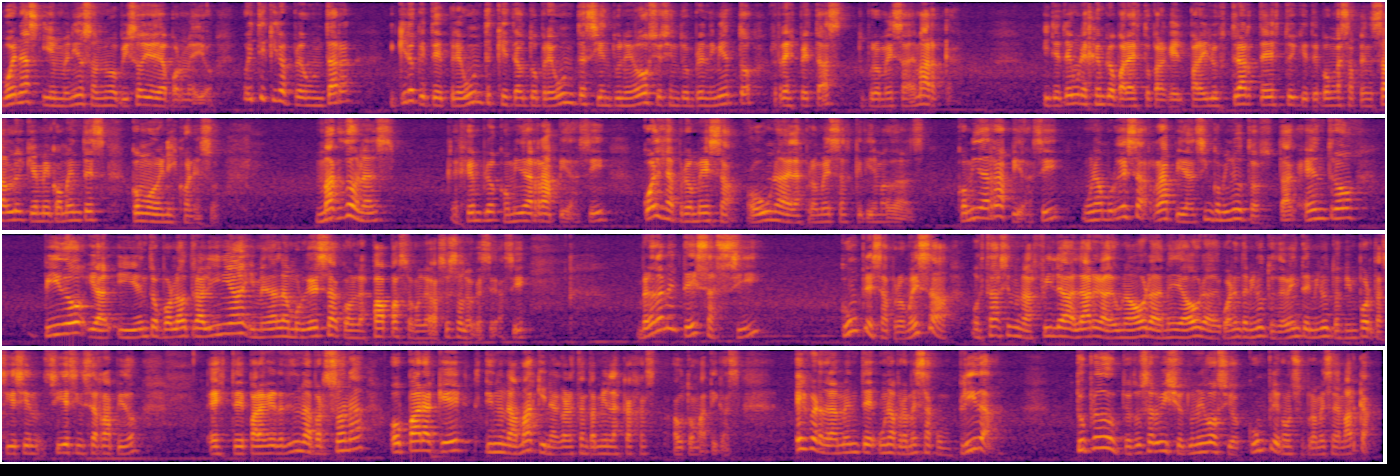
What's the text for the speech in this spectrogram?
Buenas y bienvenidos a un nuevo episodio de A por Medio. Hoy te quiero preguntar y quiero que te preguntes, que te autopreguntes si en tu negocio, si en tu emprendimiento respetas tu promesa de marca. Y te tengo un ejemplo para esto, para, que, para ilustrarte esto y que te pongas a pensarlo y que me comentes cómo venís con eso. McDonald's, ejemplo, comida rápida, ¿sí? ¿Cuál es la promesa o una de las promesas que tiene McDonald's? Comida rápida, ¿sí? Una hamburguesa rápida, en 5 minutos. Entro, pido y, entro por la otra línea y me dan la hamburguesa con las papas o con la gaseosa o lo que sea, ¿sí? ¿Verdaderamente es así? ¿Cumple esa promesa? ¿O estás haciendo una fila larga de una hora, de media hora, de 40 minutos, de 20 minutos, no importa, sigue, siendo, sigue sin ser rápido? Este, para que te atienda una persona o para que tiene una máquina, que ahora están también las cajas automáticas. ¿Es verdaderamente una promesa cumplida? ¿Tu producto, tu servicio, tu negocio cumple con su promesa de marca?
